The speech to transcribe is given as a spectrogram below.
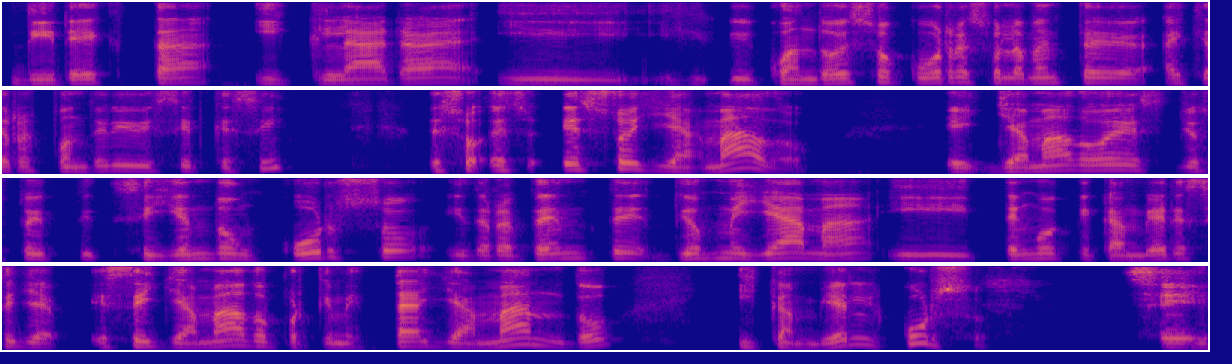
directa y clara. Y, y, y, cuando eso ocurre, solamente hay que responder y decir que sí. Eso, eso, eso es llamado. Eh, llamado es, yo estoy siguiendo un curso y de repente Dios me llama y tengo que cambiar ese, ese llamado porque me está llamando y cambiar el curso. Sí. Eh,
